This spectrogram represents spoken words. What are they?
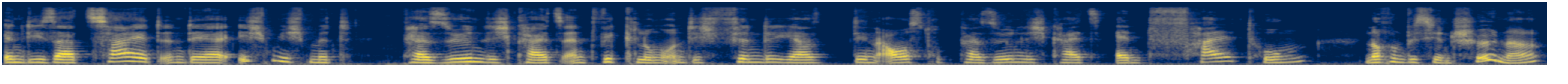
in dieser Zeit, in der ich mich mit Persönlichkeitsentwicklung und ich finde ja den Ausdruck Persönlichkeitsentfaltung noch ein bisschen schöner.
